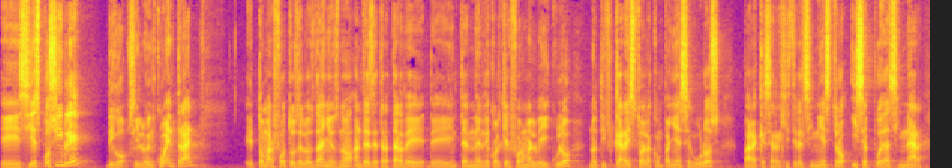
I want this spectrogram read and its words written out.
Eh, si es posible, digo, si lo encuentran, eh, tomar fotos de los daños, ¿no? Antes de tratar de, de de cualquier forma el vehículo, notificar esto a la compañía de seguros para que se registre el siniestro y se pueda asignar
